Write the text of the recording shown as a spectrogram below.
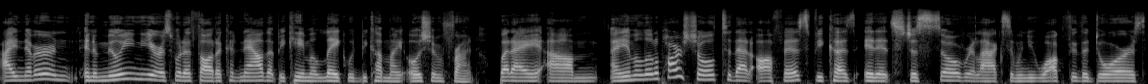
I never in, in a million years would have thought a canal that became a lake would become my ocean front. But I, um, I am a little partial to that office because it, it's just so relaxing when you walk through the doors.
